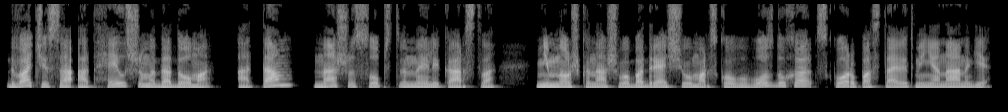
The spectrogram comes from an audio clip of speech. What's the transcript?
Два часа от Хейлшема до дома, а там наше собственное лекарство. Немножко нашего бодрящего морского воздуха скоро поставит меня на ноги.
